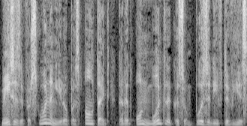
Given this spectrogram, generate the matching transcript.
Mense se verskoning hierop is altyd dat dit onmoontlik is om positief te wees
